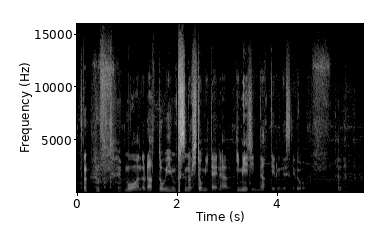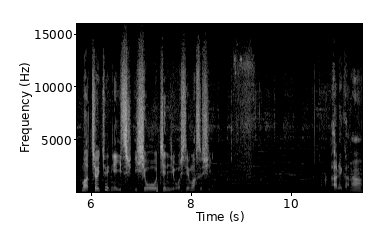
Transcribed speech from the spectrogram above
もうあのラッドウィンプスの人みたいなイメージになってるんですけど。まあちょいちょいね衣装チェンジもしてますし。あれかな。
